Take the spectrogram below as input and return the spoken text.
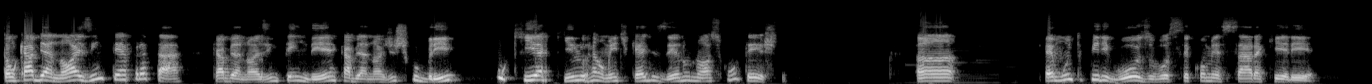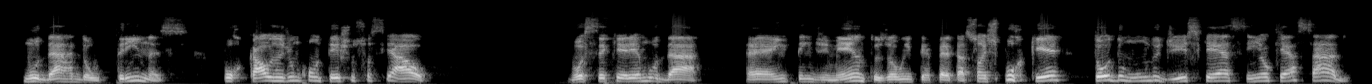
Então, cabe a nós interpretar, cabe a nós entender, cabe a nós descobrir o que aquilo realmente quer dizer no nosso contexto. Uh, é muito perigoso você começar a querer mudar doutrinas por causa de um contexto social. Você querer mudar é, entendimentos ou interpretações porque todo mundo diz que é assim ou que é assado.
